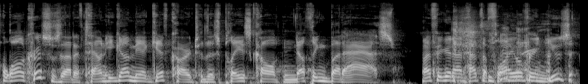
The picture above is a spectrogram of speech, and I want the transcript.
While Chris was out of town, he got me a gift card to this place called Nothing But Ass. I figured I'd have to fly over and use it.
